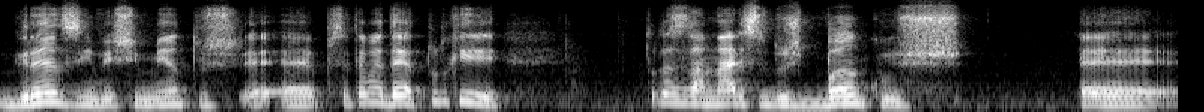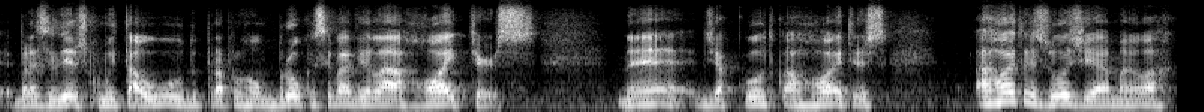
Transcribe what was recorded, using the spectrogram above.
grandes investimentos. É, é, para você ter uma ideia, tudo que todas as análises dos bancos é, brasileiros, como Itaú, do próprio Home Broker, você vai ver lá Reuters, né? de acordo com a Reuters. A Reuters hoje é a maior.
